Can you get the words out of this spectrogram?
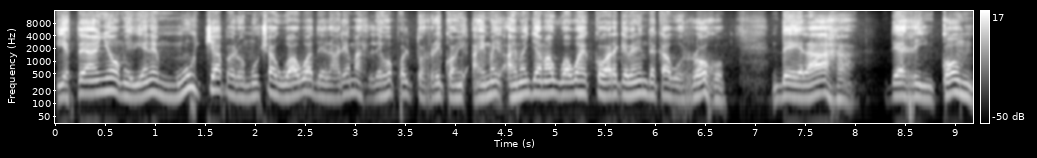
y este año me vienen muchas, pero muchas guaguas del área más lejos de Puerto Rico. A mí, me, me han llamado guaguas escolares que vienen de Cabo Rojo, de Laja, de Rincón,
